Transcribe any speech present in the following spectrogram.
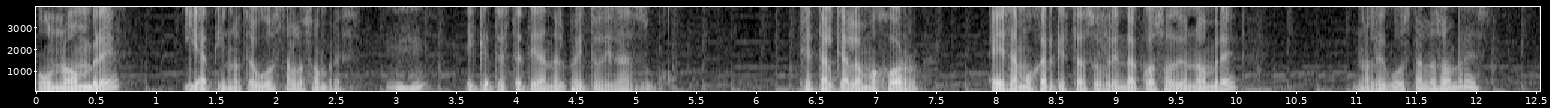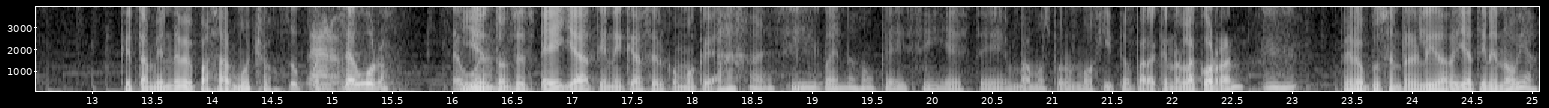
un hombre y a ti no te gustan los hombres. Y que te esté tirando el pedo y tú digas, ¿qué tal que a lo mejor esa mujer que está sufriendo acoso de un hombre no le gustan los hombres? Que también debe pasar mucho. Claro. seguro. Y entonces ella tiene que hacer como que, ajá, sí, bueno, ok, sí, este, vamos por un mojito para que no la corran. Pero pues en realidad ella tiene novia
